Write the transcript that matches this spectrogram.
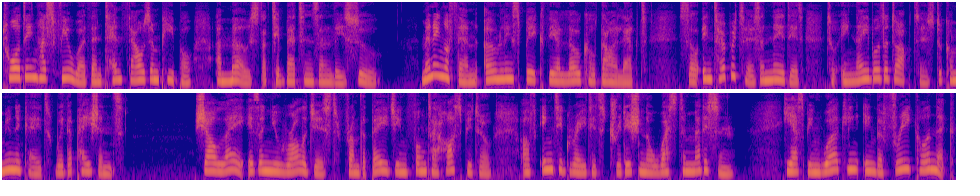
Tuoding has fewer than 10,000 people, and most are Tibetans and Lisu. Many of them only speak their local dialect, so interpreters are needed to enable the doctors to communicate with the patients. Xiao Lei is a neurologist from the Beijing Fengtai Hospital of Integrated Traditional Western Medicine. He has been working in the free clinic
